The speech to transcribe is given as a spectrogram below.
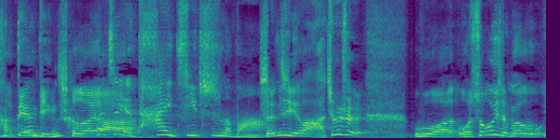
电瓶车呀，那这也太机智了吧！神奇吧？就是我我说为什么我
